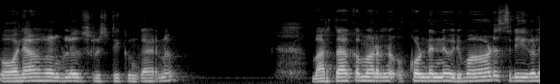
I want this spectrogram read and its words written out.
കോലാഹലങ്ങളും സൃഷ്ടിക്കും. കാരണം ഭർത്താക്കന്മാർ കൊണ്ട് തന്നെ ഒരുപാട് സ്ത്രീകൾ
